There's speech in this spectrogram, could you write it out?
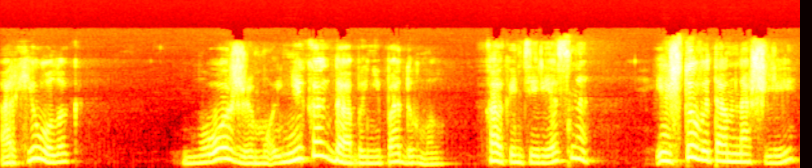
«Археолог». Боже мой, никогда бы не подумал. Как интересно. И что вы там нашли?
